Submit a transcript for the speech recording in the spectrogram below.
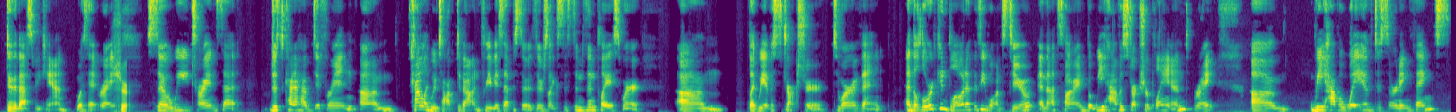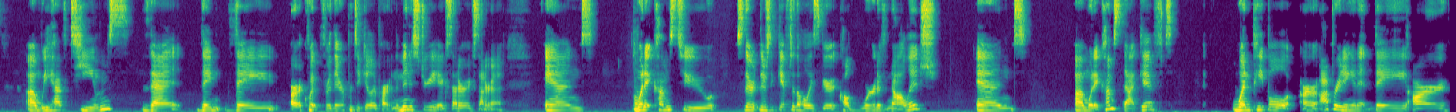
do the best we can with it, right? Sure. So we try and set just kind of have different um kind of like we've talked about in previous episodes. There's like systems in place where um like we have a structure to our event and the Lord can blow it up if he wants to, and that's fine, but we have a structure planned, right? Um we have a way of discerning things. Um, we have teams that they they are equipped for their particular part in the ministry, et cetera, et cetera. And when it comes to so there, there's a gift of the Holy Spirit called word of knowledge. And um, when it comes to that gift, when people are operating in it, they are.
